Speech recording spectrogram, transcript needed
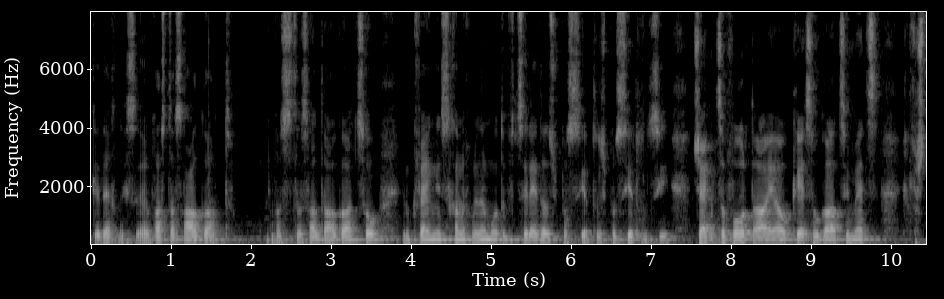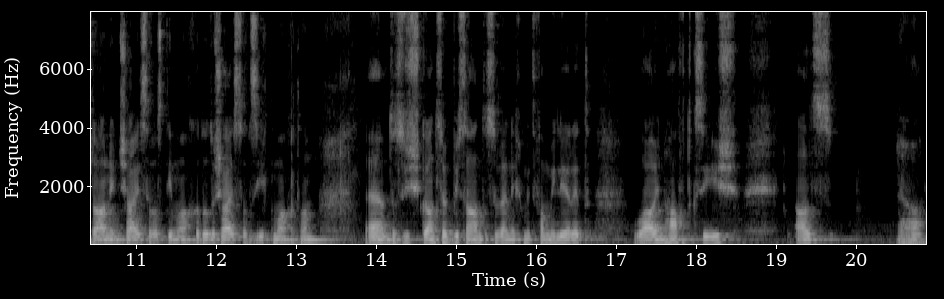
Gedächtnis, äh, was das angeht. was das halt angeht. So, Im Gefängnis kann ich meiner Mutter erzählen, das ist passiert, das ist passiert und sie checkt sofort an, ja okay, so geht es ihm jetzt. Ich verstehe nicht Scheiße, was die machen oder Scheiße, was ich gemacht habe. Ähm, das ist ganz etwas anderes, wenn ich mit Familie rede, die auch in Haft war, als ja,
